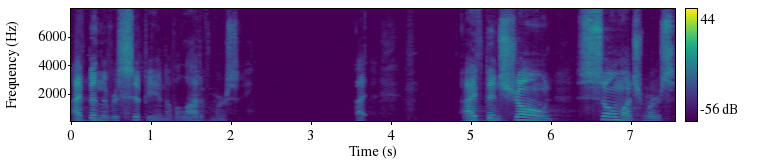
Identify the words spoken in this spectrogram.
I've been the recipient of a lot of mercy. I, I've been shown so much mercy.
